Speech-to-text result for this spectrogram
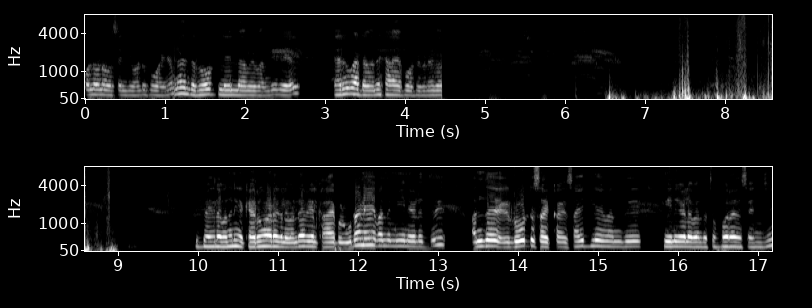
கொள்ளுணவு செஞ்சு கொண்டு போயிடும் ஆனா இந்த ரோட்டில் எல்லாமே வந்து வேல் கருவாட்டை வந்து காய போட்டுக்கணும். இப்போ இதில் வந்து நீங்கள் கருவாடுகளை வந்து அவைகள் காயப்படும். உடனே வந்து மீன் எடுத்து அந்த ரோட்டு சைட்லேயே வந்து மீன்களை வந்து துப்புரவு செஞ்சு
